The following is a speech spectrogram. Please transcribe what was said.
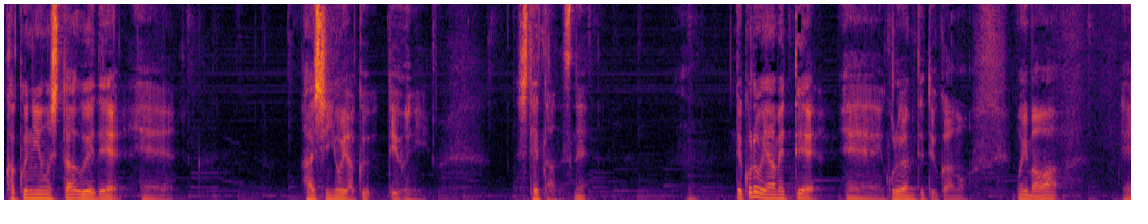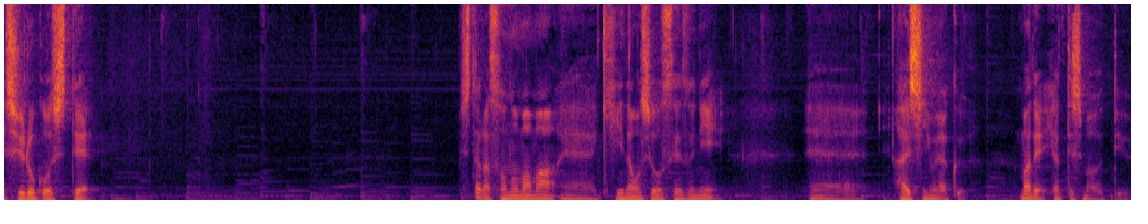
確認をした上で、えー、配信予約っていうふうにしてたんですね。でこれをやめて、えー、これをやめてというかあのもう今は収録をしてしたらそのまま、えー、聞き直しをせずに、えー、配信予約までやってしまうっていう、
